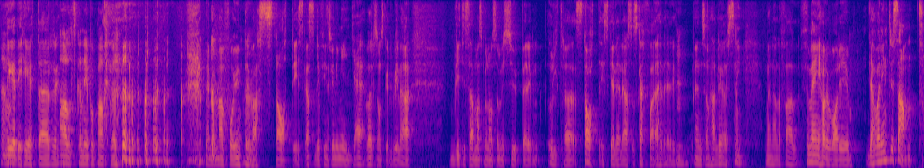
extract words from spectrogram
Ja. ledigheter. Allt ska ner på papper. Nej men man får ju inte vara statisk. Alltså det finns väl ingen jävel som skulle vilja bli tillsammans med någon som är super ultra statisk. Eller alltså skaffa eller en sån här lösning. Men i alla fall, för mig har det varit det har varit intressant.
